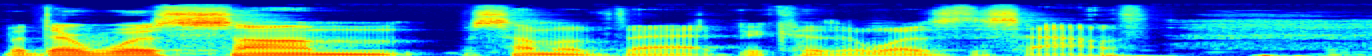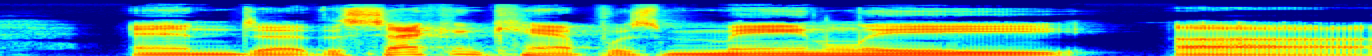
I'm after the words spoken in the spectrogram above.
But there was some some of that because it was the South. And uh, the second camp was mainly uh,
